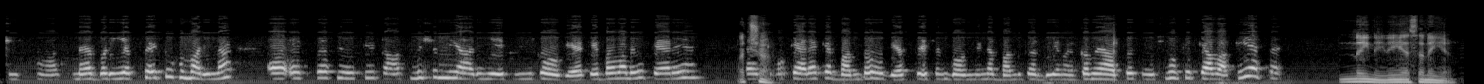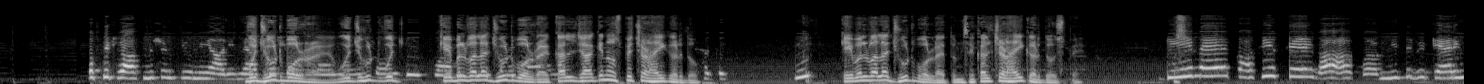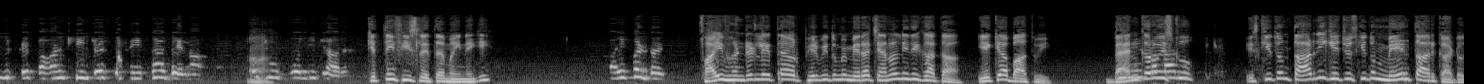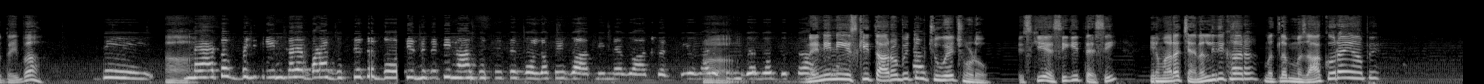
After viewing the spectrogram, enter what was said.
हाँ, मैं बड़ी अपसेट हूँ हमारी ना। एक्सप्रेस न्यूज़ की ट्रांसमिशन नहीं आ रही है एक वीक हो गया। केबल वाले को कह रहे हैं अच्छा। वो कह रहा है कि बंद हो गया स्टेशन गवर्नमेंट ने बंद कर दिया। मैंने कहा मैं आपसे पूछ लूँ कि क्या वाकई ऐसा है? नहीं नहीं नहीं ऐसा नहीं है। तो फिर ट्रांसमिशन क्यों नहीं आ रही? मैं वो झूठ बोल रहा है। वो झूठ वो केबल वाला झूठ बोल रहा है। कल जाके ना उस पर चढ़ाई कर दो। हम्म? केबल वाला झूठ बोल रहा है तुमसे। कल चढ़ाई कर दो उस पर जी मैं काफ़ी इसके अम्मी से भी कह रही हूँ इसके कान खींचो इसको फ़ीस ना देना। हाँ। झूठ बोल ही जा रहा है। कितनी फ़ीस लेता है महीने की? फाइव हंड्रेड फाइव हंड्रेड लेता है और फिर भी तुम्हें मेरा चैनल नहीं दिखाता? ये क्या बात हुई? बैन करो इसको। इसकी तुम तार नहीं खींचो इसकी तुम मेन तार काटो तैयबा हाँ। मैं तो यकीन करे बड़ा गुस्से से तीन मिनट थी ना गुस्से से बोलो कोई बात नहीं मैं बात करती हूँ। हाँ। नहीं नहीं नहीं इसकी तारों पे तुम चूहे छोड़ो। इसकी ऐसी की तैसी। ये हमारा चैनल नहीं दिखा रहा? मतलब मज़ाक हो रहा है यहाँ पे?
